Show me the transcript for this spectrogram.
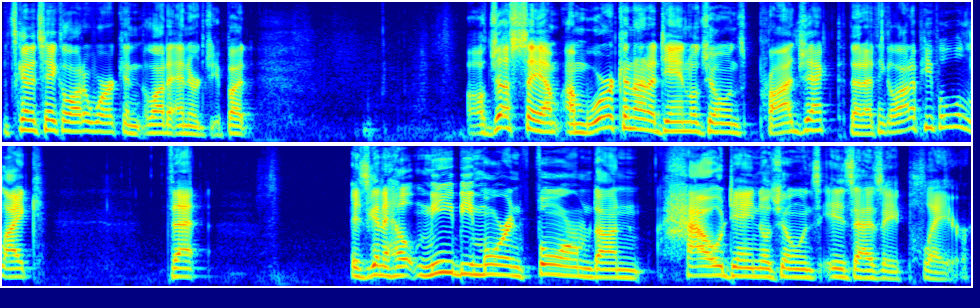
it's going to take a lot of work and a lot of energy, but I'll just say I'm, I'm working on a Daniel Jones project that I think a lot of people will like. That is going to help me be more informed on how Daniel Jones is as a player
